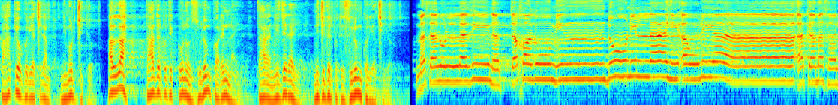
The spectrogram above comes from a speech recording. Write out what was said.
কাহাকেও করিয়াছিলাম নিমজ্জিত আল্লাহ তাহাদের প্রতি কোনো জুলুম করেন নাই তাহারা নিজেরাই নিজেদের প্রতি জুলুম করিয়াছিল مثل الذين اتخذوا من دون الله اولياء كمثل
